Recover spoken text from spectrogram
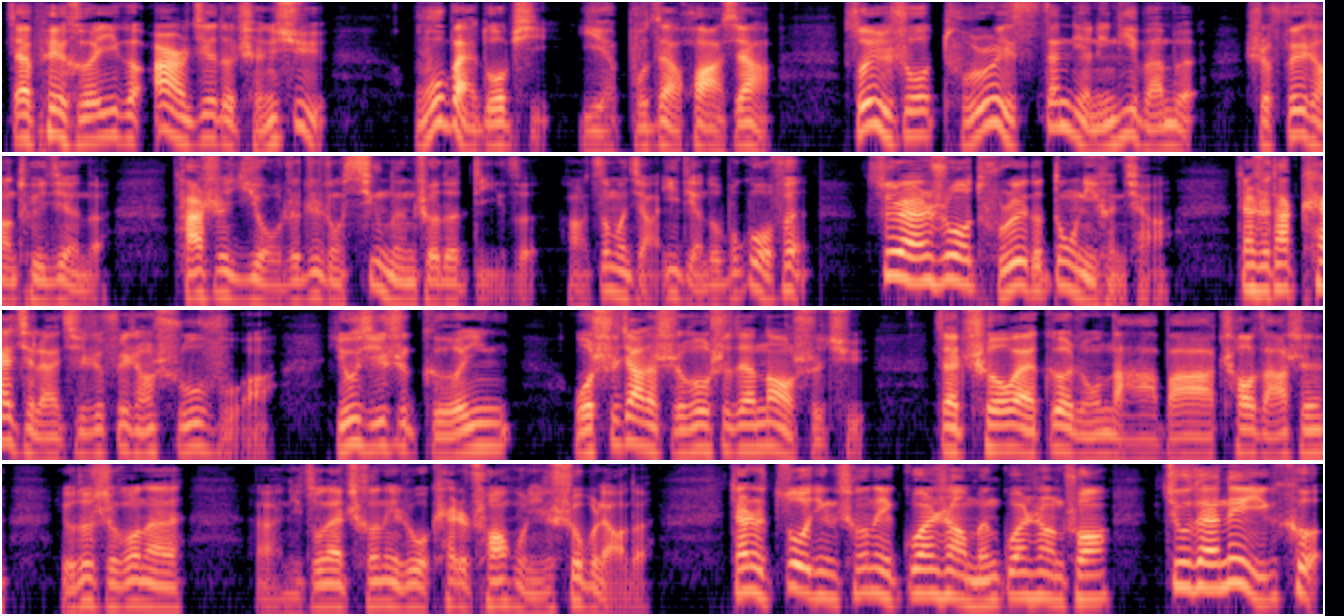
再配合一个二阶的程序，五百多匹也不在话下。所以说，途锐 3.0T 版本是非常推荐的，它是有着这种性能车的底子啊，这么讲一点都不过分。虽然说途锐的动力很强，但是它开起来其实非常舒服啊，尤其是隔音。我试驾的时候是在闹市区，在车外各种喇叭嘈杂声，有的时候呢，啊，你坐在车内如果开着窗户你是受不了的，但是坐进车内关上门关上窗，就在那一刻。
